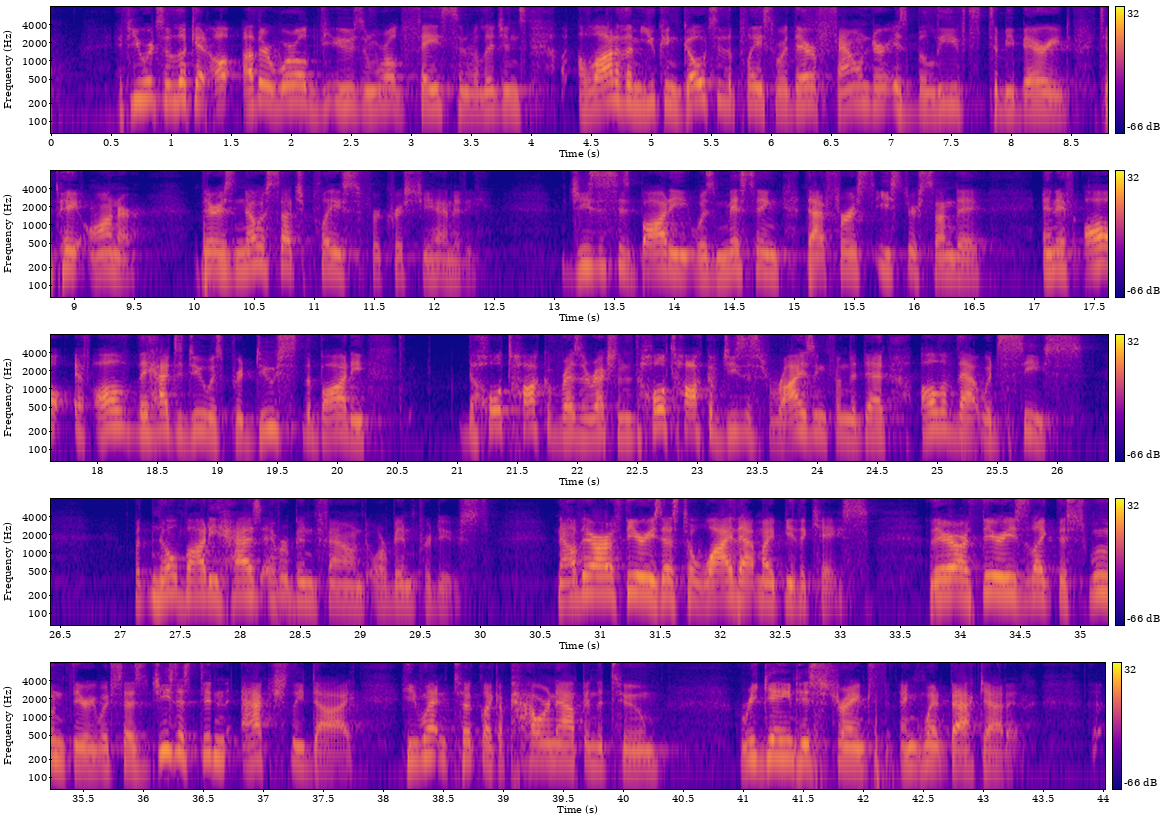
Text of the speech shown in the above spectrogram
If you were to look at other world views and world faiths and religions, a lot of them you can go to the place where their founder is believed to be buried, to pay honor. There is no such place for Christianity. Jesus' body was missing that first Easter Sunday. And if all, if all they had to do was produce the body, the whole talk of resurrection, the whole talk of Jesus rising from the dead, all of that would cease but no body has ever been found or been produced. Now, there are theories as to why that might be the case. There are theories like the swoon theory, which says Jesus didn't actually die. He went and took like a power nap in the tomb, regained his strength, and went back at it.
